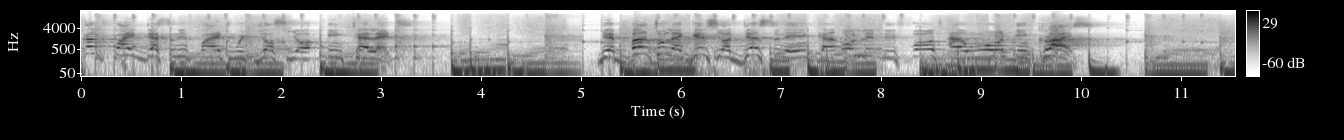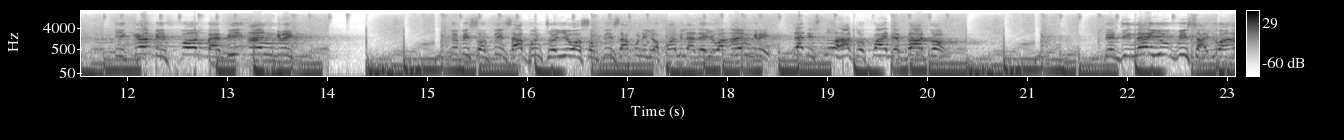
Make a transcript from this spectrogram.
can't fight destiny fight with just your intellect. The battle against your destiny can only be fought and won in Christ. It can't be fought by being angry. Maybe some things happen to you or some things happen in your family and then you are angry. That is not how to fight the battle. They deny you visa, you are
